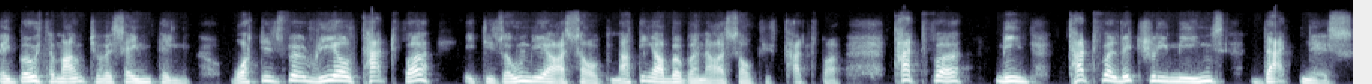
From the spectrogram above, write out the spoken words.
they both amount to the same thing. What is the real tattva? It is only ourself, nothing other than ourself is tattva. Tattva mean tattva literally means thatness.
